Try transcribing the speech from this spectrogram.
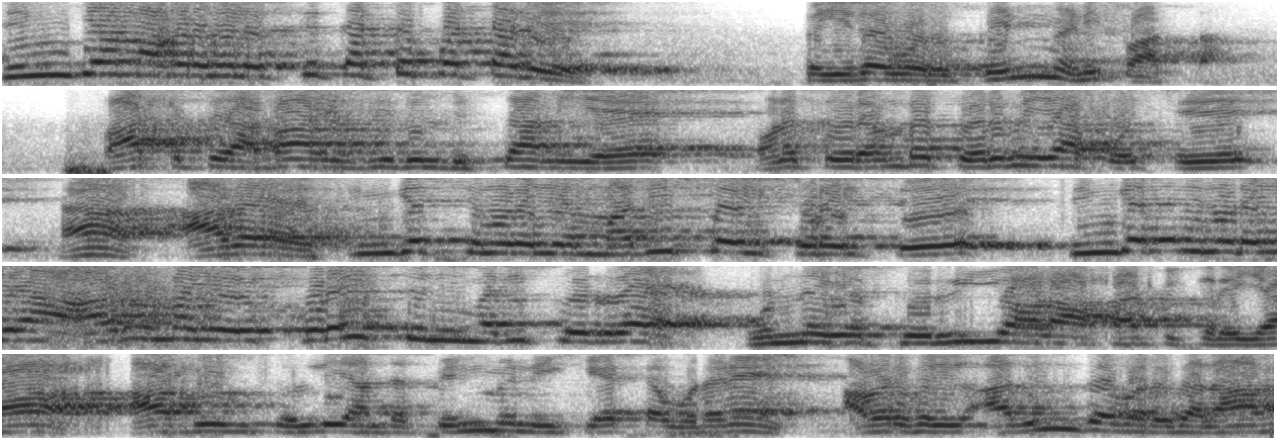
சிங்கம் அவர்களுக்கு கட்டுப்பட்டது. இப்ப இத ஒரு பெண்மணி பார்த்தான். பார்த்துட்டு அபா இசிதுல் பிஸ்தாமிய உனக்கு ரொம்ப பெருமையா போச்சு. ஆஹ் அத சிங்கத்தினுடைய மதிப்பை குறைத்து சிங்கத்தினுடைய அருமையை குறைத்து நீ மதிப்பிடுற உன்னைய பெரிய ஆளா காட்டிக்கிறையா? அப்படின்னு சொல்லி அந்த பெண்மணி கேட்ட உடனே அவர்கள் அறிந்தவர்களாக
